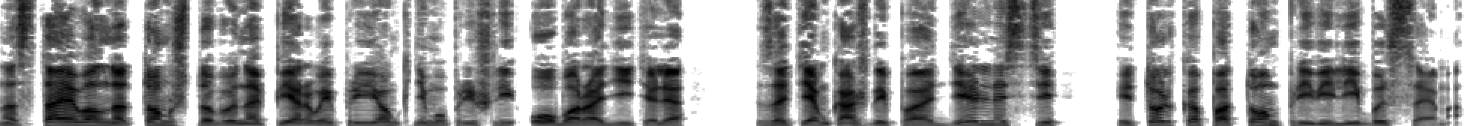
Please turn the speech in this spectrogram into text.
настаивал на том, чтобы на первый прием к нему пришли оба родителя – затем каждый по отдельности, и только потом привели бы Сэма.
